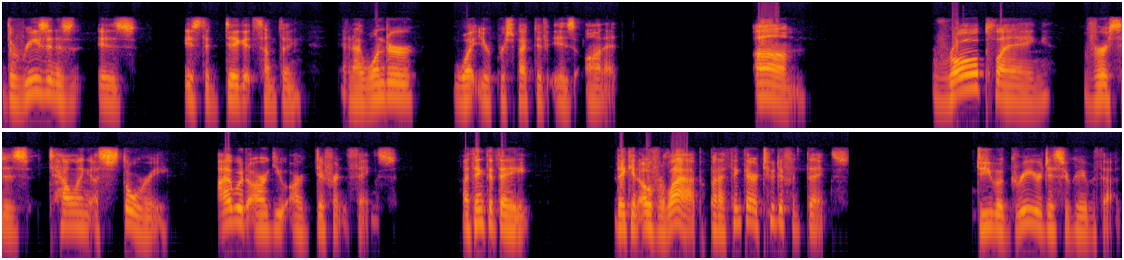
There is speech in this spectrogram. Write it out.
the reason is is is to dig at something and i wonder what your perspective is on it. Um role playing versus telling a story i would argue are different things. I think that they they can overlap but i think there are two different things. Do you agree or disagree with that?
